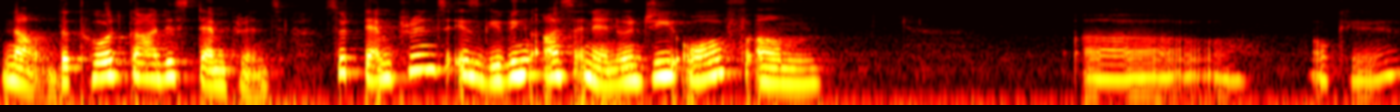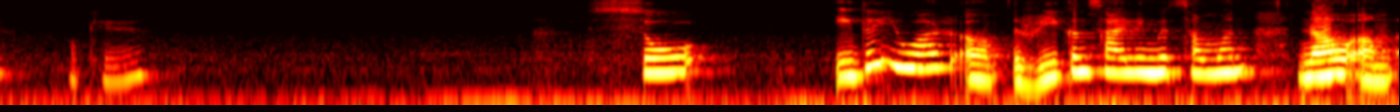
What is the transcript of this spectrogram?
Now the third card is temperance. So temperance is giving us an energy of um, uh, okay okay so either you are um, reconciling with someone now um,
